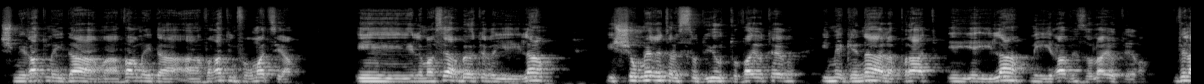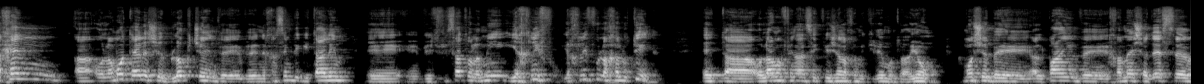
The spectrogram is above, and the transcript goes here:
שמירת מידע, מעבר מידע, העברת אינפורמציה, היא למעשה הרבה יותר יעילה, היא שומרת על סודיות טובה יותר, היא מגנה על הפרט, היא יעילה, מהירה וזולה יותר, ולכן העולמות האלה של בלוקצ'יין ונכסים דיגיטליים בתפיסת עולמי יחליפו, יחליפו לחלוטין את העולם הפיננסי כפי שאנחנו מכירים אותו היום. כמו שב-2005 עד 10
